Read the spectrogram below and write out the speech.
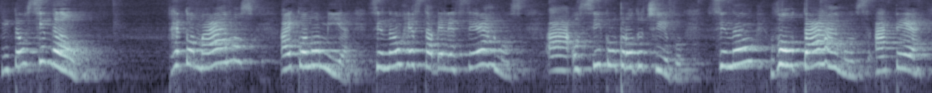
Então, se não retomarmos a economia, se não restabelecermos a, o ciclo produtivo, se não voltarmos a ter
